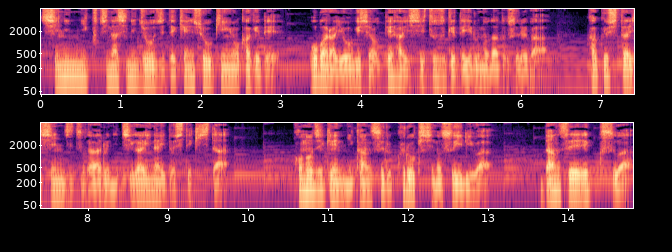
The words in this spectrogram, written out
死人に口なしに乗じて懸賞金をかけて小原容疑者を手配し続けているのだとすれば、隠したい真実があるに違いないと指摘した。この事件に関する黒木氏の推理は、男性 X は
